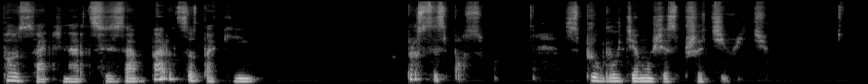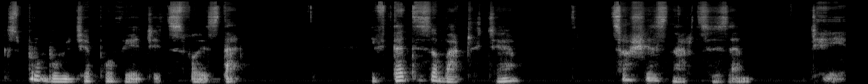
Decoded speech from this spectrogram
poznać narcyza w bardzo taki prosty sposób? Spróbujcie mu się sprzeciwić. Spróbujcie powiedzieć swoje zdanie. I wtedy zobaczycie, co się z narcyzem dzieje.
